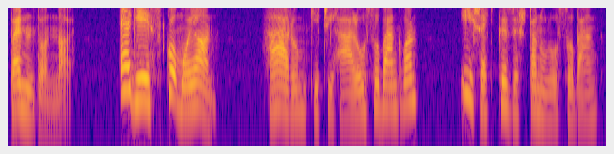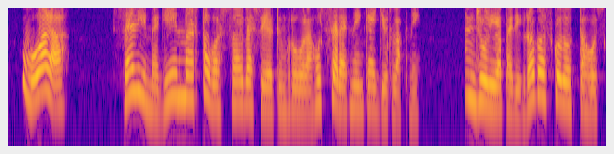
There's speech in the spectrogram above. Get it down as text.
Pendletonnal. Egész komolyan! Három kicsi hálószobánk van, és egy közös tanulószobánk. Voilà! Sally meg én már tavasszal beszéltünk róla, hogy szeretnénk együtt lakni. Julia pedig ragaszkodott ahhoz,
